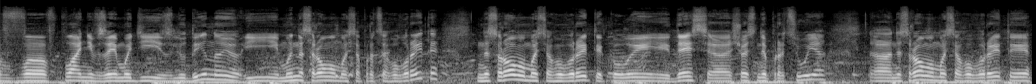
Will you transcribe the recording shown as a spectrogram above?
в в плані взаємодії з людиною, і ми не соромимося про це говорити. Не соромимося говорити, коли десь е, щось не працює, не соромимося говорити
